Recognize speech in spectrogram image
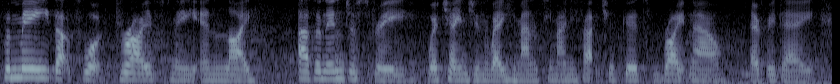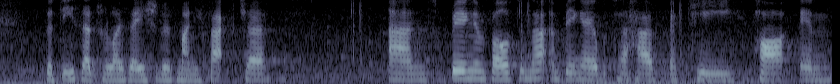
For me, that's what drives me in life. As an industry, we're changing the way humanity manufactures goods right now, every day. The decentralization of manufacture, and being involved in that and being able to have a key part in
